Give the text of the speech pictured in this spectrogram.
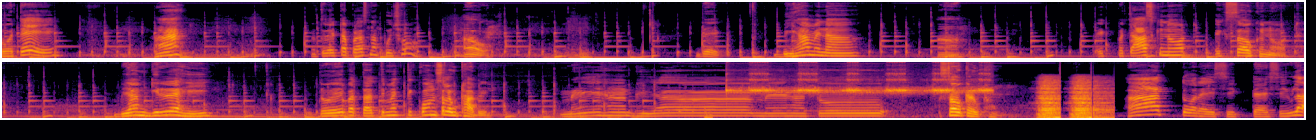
छोटे। हाँ? तो एक प्रश्न पूछो? आओ देख बिहा में ना हाँ एक पचास के नोट एक सौ के नोट। बिहा में गिर रही तो ये बता तुम्हें ते कौन सा उठाबे मैं हाँ भैया मैं हाँ तो सौ के उठाऊं। हाँ तो ऐसे उला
